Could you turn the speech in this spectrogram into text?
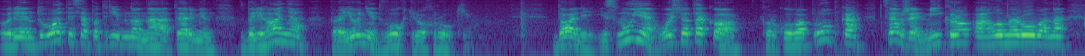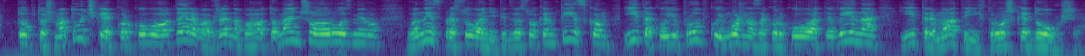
Орієнтуватися потрібно на термін зберігання в районі 2-3 років. Далі існує ось отака коркова пробка. Це вже мікроагломерована. Тобто шматочки коркового дерева вже набагато меншого розміру. Вони спресовані під високим тиском, і такою пробкою можна закорковувати вина і тримати їх трошки довше.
